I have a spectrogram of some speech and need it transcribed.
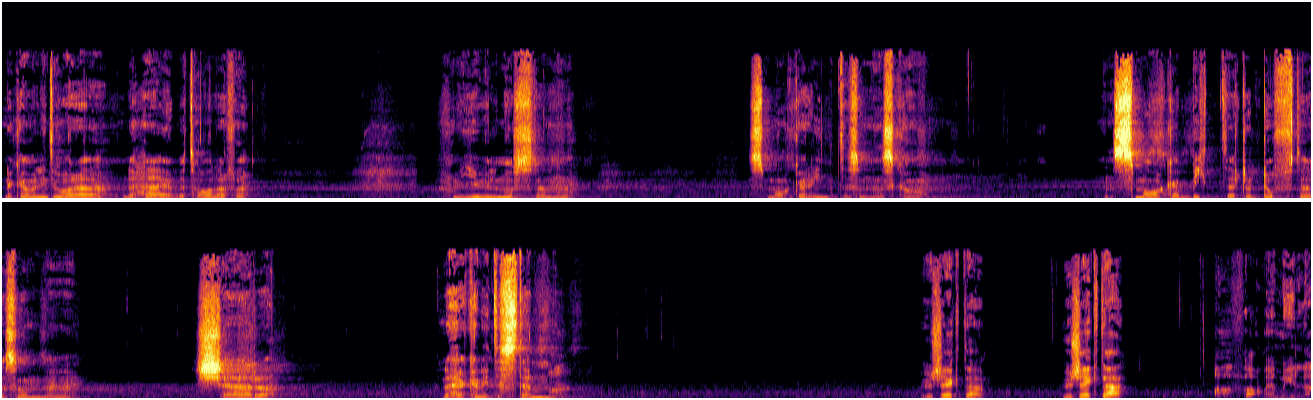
Det kan väl inte vara det här jag betalar för. Och julmusten eh, smakar inte som den ska. Den smakar bittert och doftar som eh, kära. Det här kan inte stämma. Ursäkta. Ursäkta! Ja, oh, fan vad jag mår illa.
